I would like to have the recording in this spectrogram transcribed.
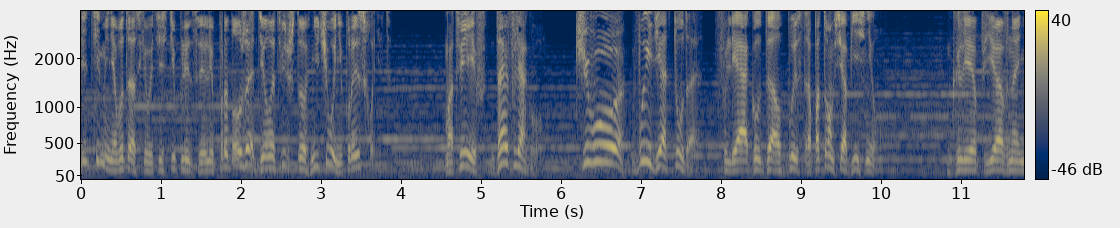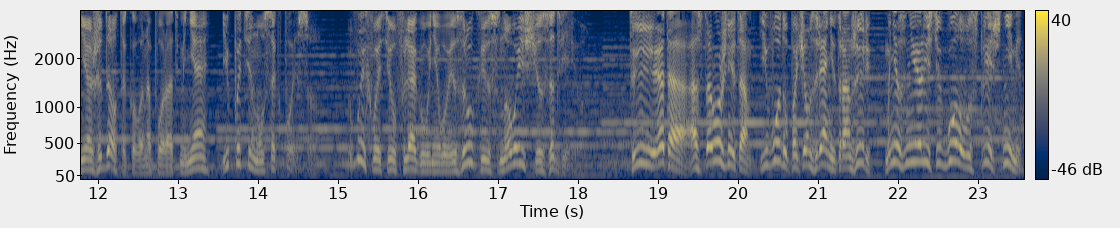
идти меня вытаскивать из теплицы или продолжать делать вид, что ничего не происходит. «Матвеев, дай флягу!» «Чего? Выйди оттуда!» «Флягу дал быстро, потом все объясню!» Глеб явно не ожидал такого напора от меня и потянулся к поясу. Выхватил флягу у него из рук и снова исчез за дверью. «Ты это, осторожней там, и воду почем зря не транжирь, мне за нее листик голову с плеч снимет».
